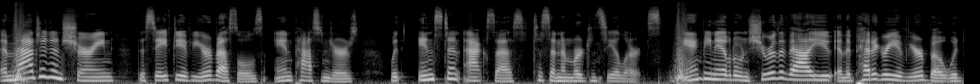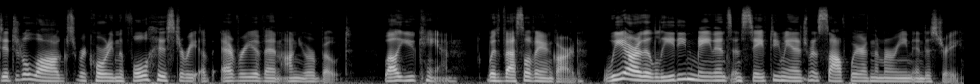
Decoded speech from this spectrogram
Imagine ensuring the safety of your vessels and passengers with instant access to send emergency alerts, and being able to ensure the value and the pedigree of your boat with digital logs recording the full history of every event on your boat. Well, you can with Vessel Vanguard. We are the leading maintenance and safety management software in the marine industry.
